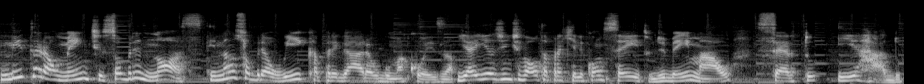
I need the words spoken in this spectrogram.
literalmente sobre nós e não sobre a Wicca pregar alguma coisa. E aí a gente volta para aquele conceito de bem e mal, certo e errado.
